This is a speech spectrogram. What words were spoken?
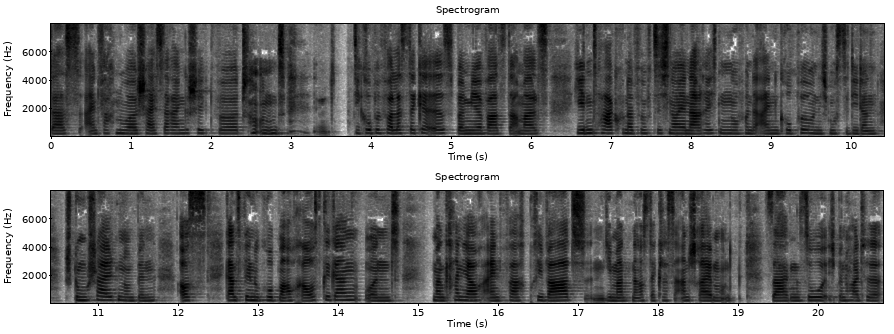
dass einfach nur Scheiße reingeschickt wird und die Gruppe voller Sticker ist. Bei mir war es damals jeden Tag 150 neue Nachrichten nur von der einen Gruppe und ich musste die dann stumm schalten und bin aus ganz vielen Gruppen auch rausgegangen und man kann ja auch einfach privat jemanden aus der Klasse anschreiben und sagen, so, ich bin heute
